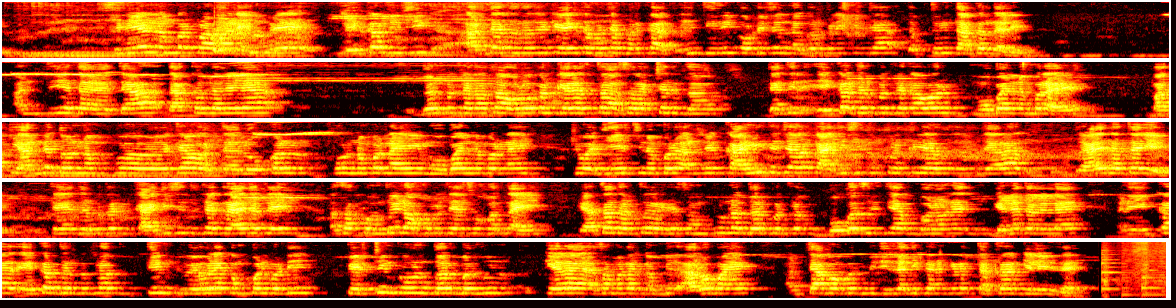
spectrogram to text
सिरियल नंबर प्रमाणे म्हणजे एका दिवशी अर्ध्या तासाच्या किंवा एक तासाच्या फरकात ही तिन्ही कोटेशन नगरपालिकेच्या दप्तरीत दाखल झाली. आणि ती त्या दाखल झालेल्या दरपत्रकाचं अवलोकन केलं असतं असं लक्षात येतं त्यातील एका दरपत्रकावर मोबाईल नंबर आहे बाकी अन्य दोन नंबरच्यावर त्या लोकल फोन नंबर नाही मोबाईल नंबर नाही किंवा जी एस टी नंबर अन्य काही त्याच्यावर कायदेशीर प्रक्रिया ज्याला जाय जाता येईल ते दरपत्रक कायदेशीररित्या ग्राह्य जाता असा कोणताही डॉक्युमेंट त्याच्यासोबत नाही. याचाच अर्थ हे संपूर्ण दरपत्रक बोगसरित्या बनवण्यात घेण्यात आलेलं आहे. आणि एका एकच दरपत्रक तीन वेगवेगळ्या कंपनीसाठी पेस्टिंग करून दर बदलून केला आहे असा माझा गंभीर आरोप आहे. आणि त्याबाबत मी जिल्हाधिकाऱ्यांकडे तक्रार केलेली आहे.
